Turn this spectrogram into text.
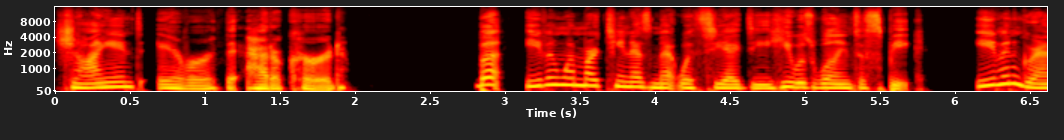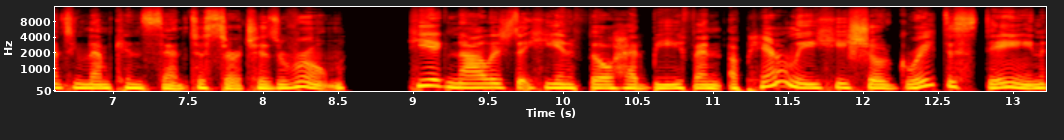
giant error that had occurred. But even when Martinez met with CID, he was willing to speak, even granting them consent to search his room. He acknowledged that he and Phil had beef, and apparently he showed great disdain,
